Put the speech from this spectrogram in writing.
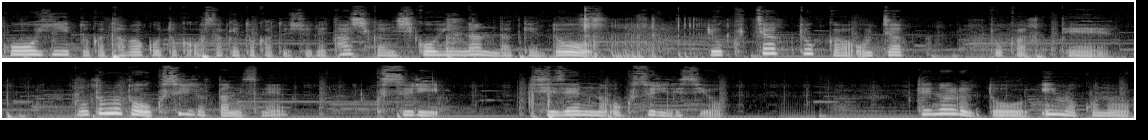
コーヒーとかタバコとかお酒とかと一緒で確かに嗜好品なんだけど、緑茶とかお茶とかって、もともとお薬だったんですね。薬。自然のお薬ですよ。ってなると、今この、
